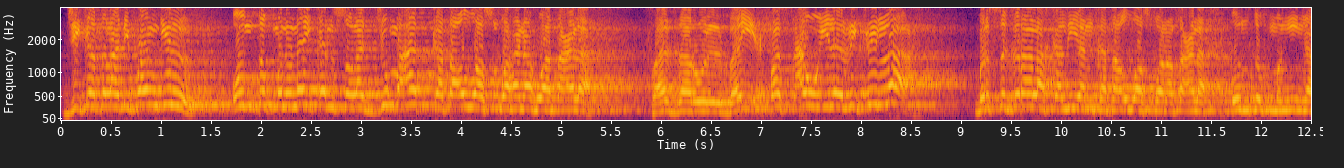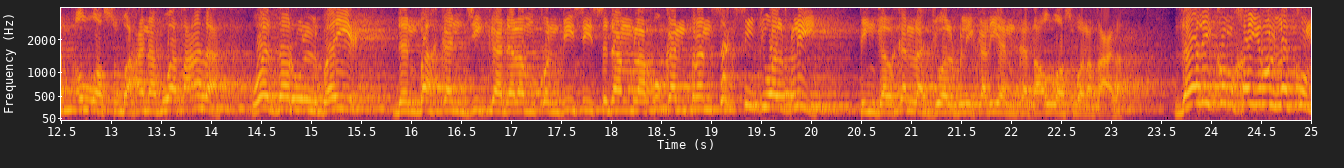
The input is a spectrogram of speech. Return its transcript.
jika telah dipanggil untuk menunaikan salat Jumat kata Allah Subhanahu wa taala fadzarul bai' fas'au ila dzikrillah bersegeralah kalian kata Allah Subhanahu wa taala untuk mengingat Allah Subhanahu wa taala. Wadzarul bai' dan bahkan jika dalam kondisi sedang melakukan transaksi jual beli tinggalkanlah jual beli kalian kata Allah Subhanahu wa taala. Dzalikum khairul lakum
